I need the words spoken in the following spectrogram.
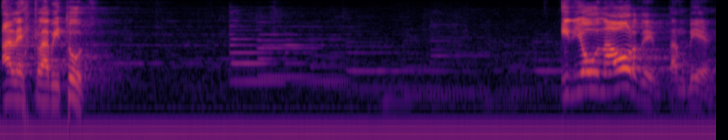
a la esclavitud. Y dio una orden también.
